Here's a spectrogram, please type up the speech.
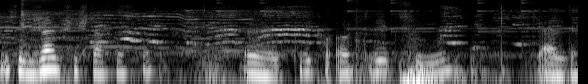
Neyse güzel bir şey işte arkadaşlar. Evet, trick or treat şeyi geldi.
